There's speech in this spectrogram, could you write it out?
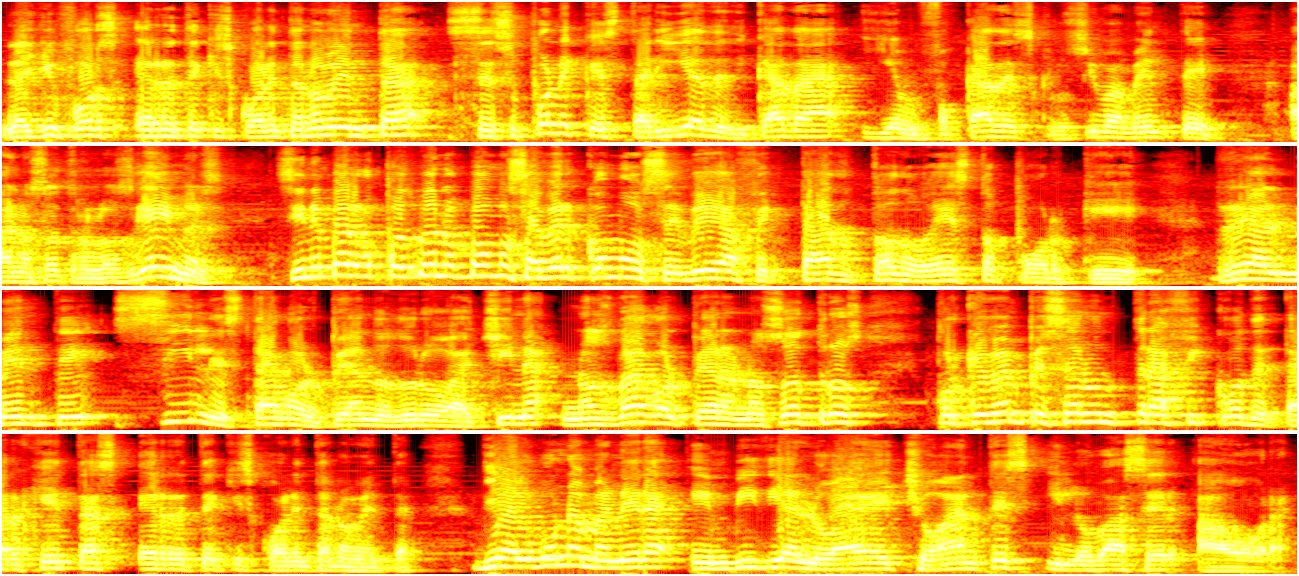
la GeForce RTX 4090 se supone que estaría dedicada y enfocada exclusivamente a nosotros los gamers. Sin embargo, pues bueno, vamos a ver cómo se ve afectado todo esto porque realmente sí le está golpeando duro a China, nos va a golpear a nosotros porque va a empezar un tráfico de tarjetas RTX 4090. De alguna manera Nvidia lo ha hecho antes y lo va a hacer ahora.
